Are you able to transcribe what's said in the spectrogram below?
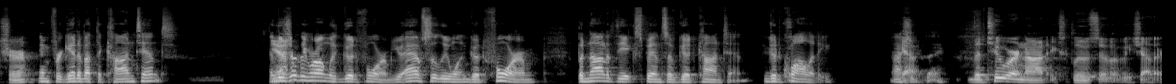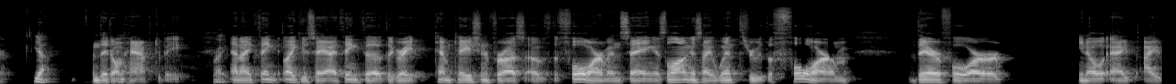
sure, and forget about the content. And yeah. there's nothing wrong with good form. You absolutely want good form, but not at the expense of good content, good quality. I yeah. should say the two are not exclusive of each other. Yeah, and they don't have to be. Right. And I think, like you say, I think the the great temptation for us of the form and saying, as long as I went through the form, therefore, you know, I I,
